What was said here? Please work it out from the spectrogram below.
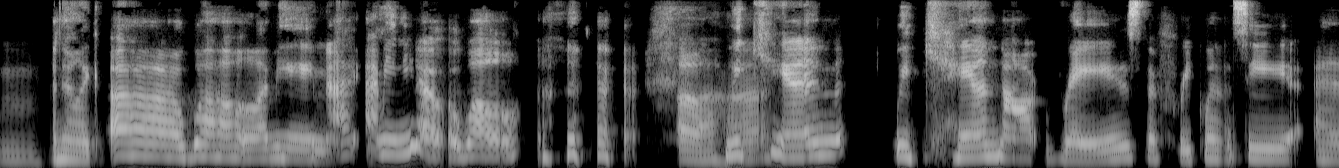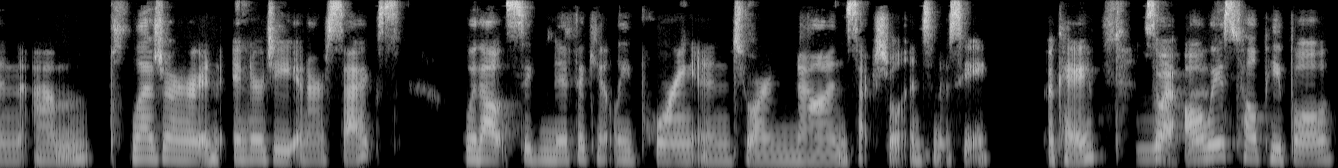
Mm. And they're like, oh, well, I mean, I, I mean, you know, well, uh-huh. we can we cannot raise the frequency and um, pleasure and energy in our sex without significantly pouring into our non-sexual intimacy. Okay. Love so I it. always tell people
